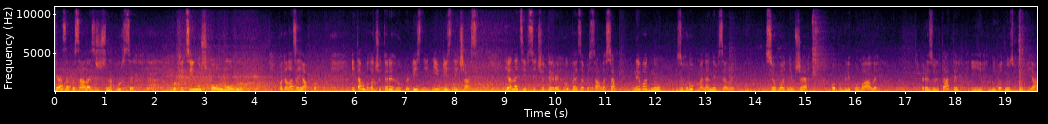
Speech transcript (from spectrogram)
Я записалась на курси в офіційну школу мовну. Подала заявку. І там було чотири групи в різні дні, в різний час. Я на ці всі чотири групи записалася. Ні в одну з груп мене не взяли. Сьогодні вже опублікували результати, і ні в одну з груп я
